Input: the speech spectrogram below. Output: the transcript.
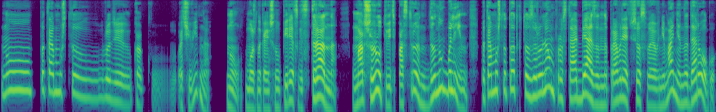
Ну, потому что вроде как очевидно. Ну, можно, конечно, упереться, говорить, странно, Маршрут ведь построен, да ну блин, потому что тот, кто за рулем, просто обязан направлять все свое внимание на дорогу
